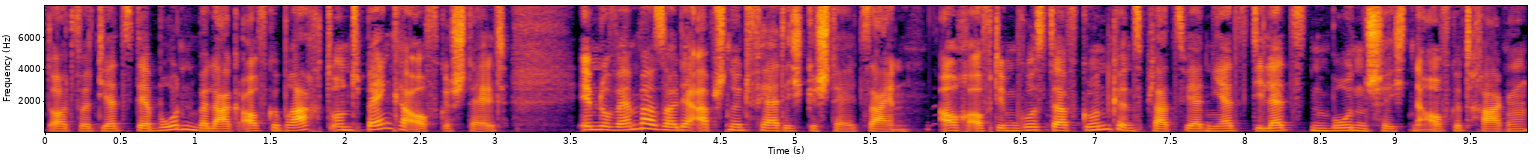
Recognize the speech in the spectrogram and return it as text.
Dort wird jetzt der Bodenbelag aufgebracht und Bänke aufgestellt. Im November soll der Abschnitt fertiggestellt sein. Auch auf dem Gustav-Gründgens-Platz werden jetzt die letzten Bodenschichten aufgetragen.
